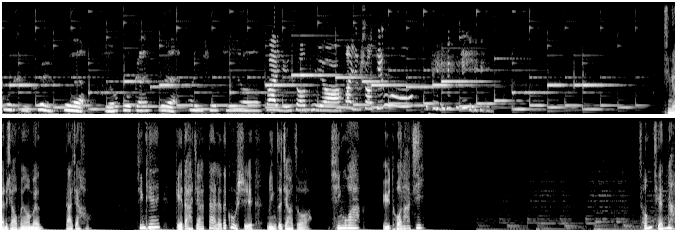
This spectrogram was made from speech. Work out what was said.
故事荟萃，萝卜开会，欢迎收听哦！欢迎收听哦！欢迎收听哦！亲爱的小朋友们，大家好！今天给大家带来的故事名字叫做《青蛙与拖拉机》。从前呐，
